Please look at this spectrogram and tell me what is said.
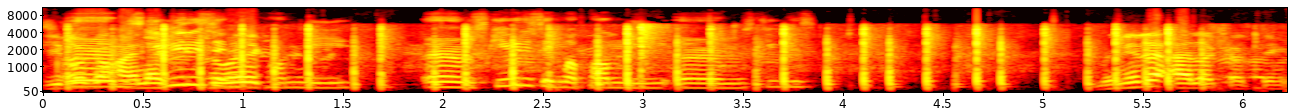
Diva Um, got I Skibidi like Sigma click. Pomni. Um, Skibidi Sigma Pomni. Um, Skibidi. We need to add like a thing.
